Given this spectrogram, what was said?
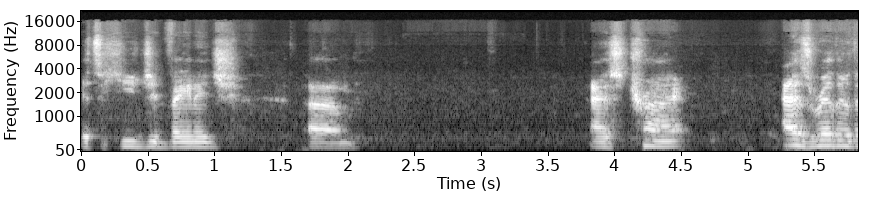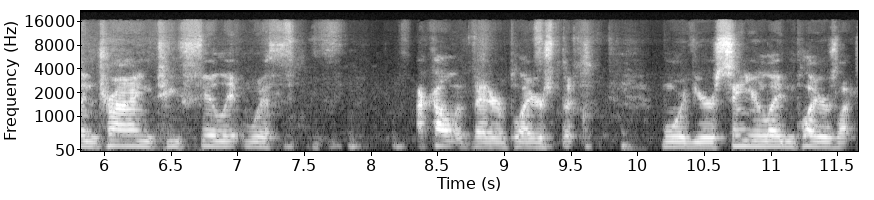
it's a huge advantage. Um, as trying as rather than trying to fill it with I call it veteran players, but more of your senior laden players like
